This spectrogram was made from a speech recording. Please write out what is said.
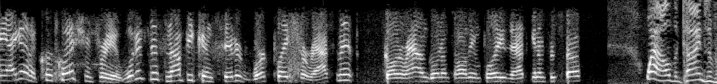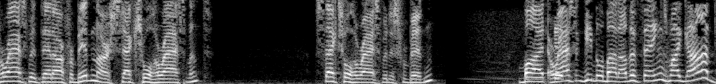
Hey, I got a quick question for you. Wouldn't this not be considered workplace harassment? Going around, going up to all the employees, asking them for stuff? Well, the kinds of harassment that are forbidden are sexual harassment. Sexual harassment is forbidden. But harassing people about other things, my God,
